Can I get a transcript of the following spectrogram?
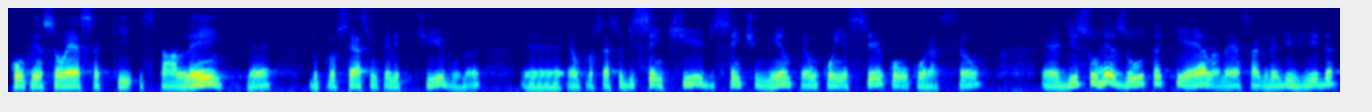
compreensão essa que está além né, do processo intelectivo, né, é, é, um processo de sentir, de sentimento, é um conhecer com o coração. É, disso resulta que ela, né, essa grande vida,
